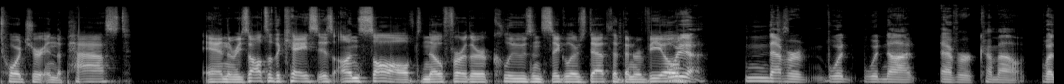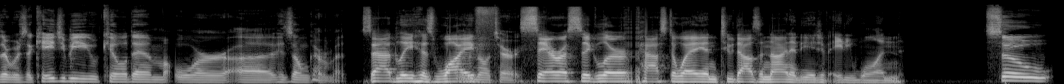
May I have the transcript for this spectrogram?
torture in the past. And the result of the case is unsolved. No further clues in Sigler's death have been revealed. Oh yeah, never would would not ever come out, whether it was a KGB who killed him or uh, his own government. Sadly, his wife. Sarah Sigler, passed away in 2009 at the age of 81. So,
